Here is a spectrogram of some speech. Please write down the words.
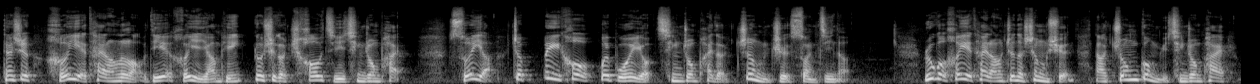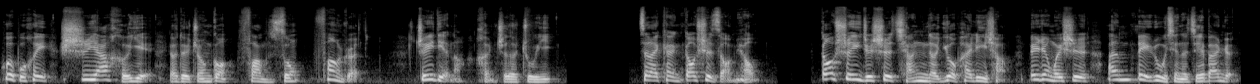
但是河野太郎的老爹河野洋平又是个超级亲中派，所以啊，这背后会不会有亲中派的政治算计呢？如果河野太郎真的胜选，那中共与亲中派会不会施压河野，要对中共放松放软？这一点呢，很值得注意。再来看高市早苗，高市一直是强硬的右派立场，被认为是安倍路线的接班人。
